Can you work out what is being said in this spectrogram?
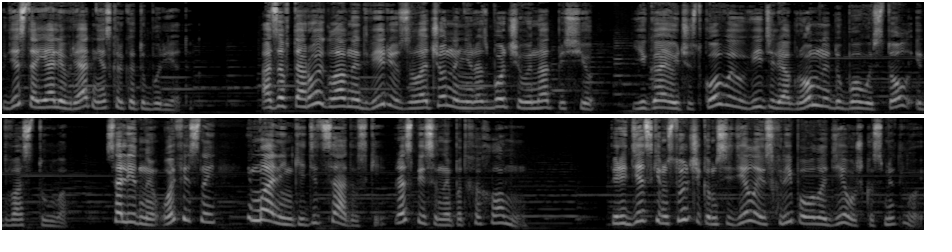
где стояли в ряд несколько табуреток. А за второй главной дверью с золоченной неразборчивой надписью «Яга и участковые» увидели огромный дубовый стол и два стула, солидный офисный и маленький детсадовский, расписанный под хохлому. Перед детским стульчиком сидела и всхлипывала девушка с метлой.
